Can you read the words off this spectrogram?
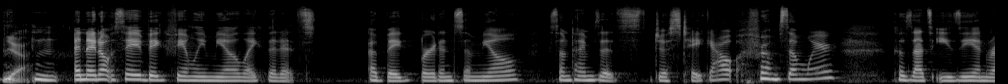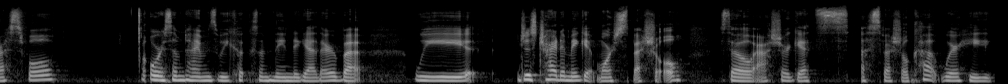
yeah. And I don't say big family meal like that it's a big burdensome meal. Sometimes it's just takeout from somewhere because that's easy and restful. Or sometimes we cook something together, but we just try to make it more special. So Asher gets a special cup where he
